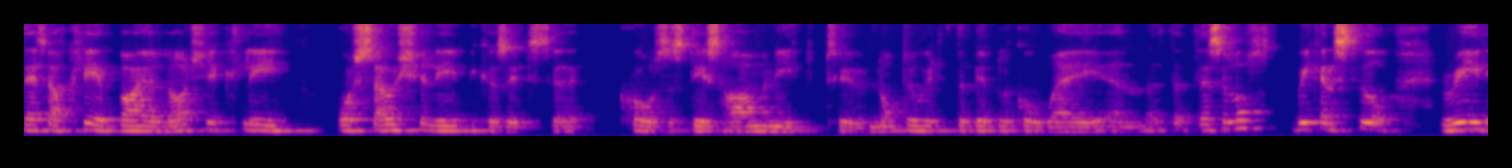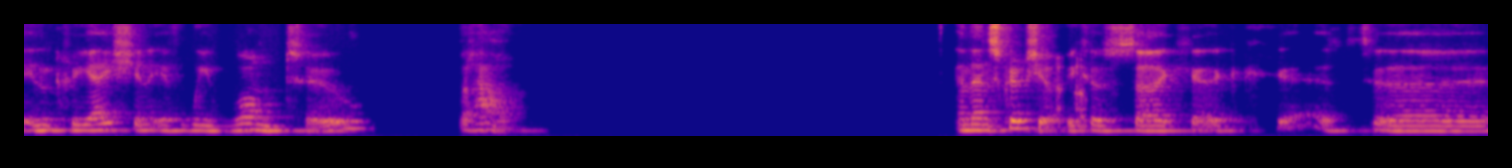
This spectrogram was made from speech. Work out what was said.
that are clear biologically or socially because it uh, causes disharmony to not do it the biblical way. And there's a lot we can still read in creation if we want to, but how? And then scripture, because uh, uh,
